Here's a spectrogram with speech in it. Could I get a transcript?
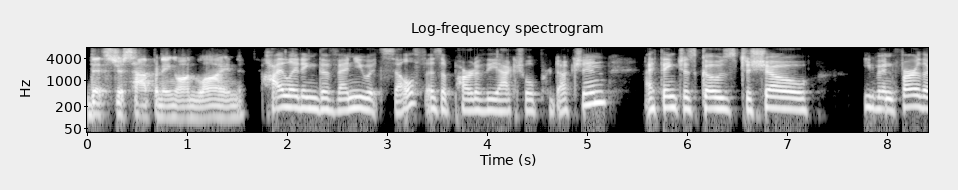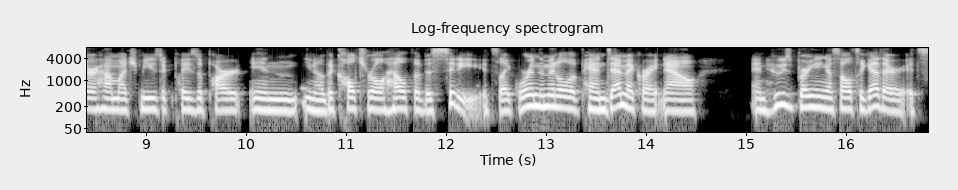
that's just happening online highlighting the venue itself as a part of the actual production i think just goes to show even further how much music plays a part in you know the cultural health of a city. It's like we're in the middle of a pandemic right now and who's bringing us all together? It's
